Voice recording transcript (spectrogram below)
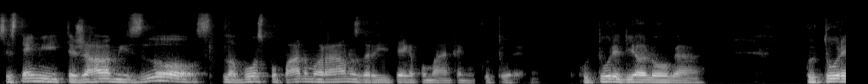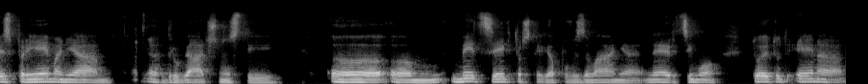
se s temi težavami zelo slabo spopadamo, ravno zaradi tega pomankanja kulture. Kulture dialoga, kulture sprejemanja eh, drugačnosti, um, medsektorskega povezovanja. Ne, recimo, to je tudi ena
